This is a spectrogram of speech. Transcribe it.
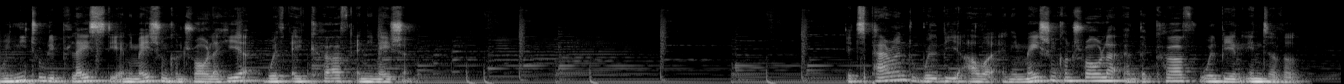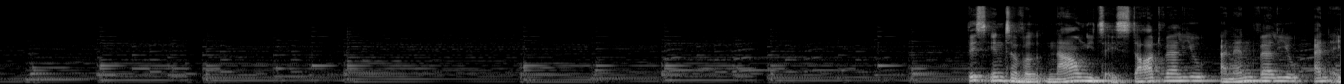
we need to replace the animation controller here with a curved animation. Its parent will be our animation controller and the curve will be an interval. This interval now needs a start value, an end value and a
